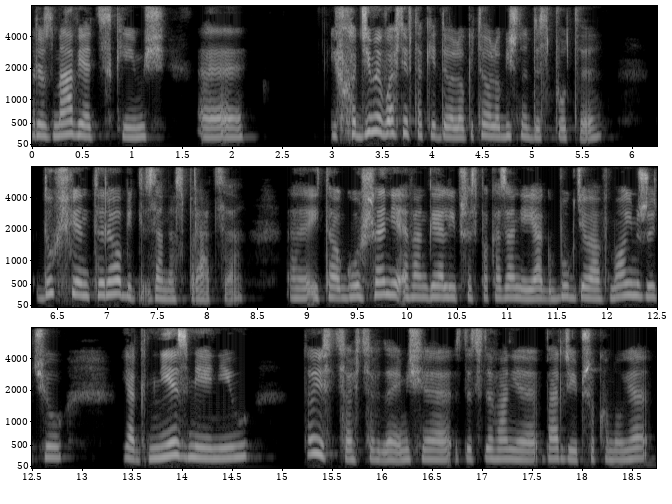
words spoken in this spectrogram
rozmawiać z kimś e, i wchodzimy właśnie w takie teologiczne dysputy. Duch Święty robi za nas pracę. E, I to głoszenie Ewangelii przez pokazanie, jak Bóg działa w moim życiu, jak mnie zmienił, to jest coś, co wydaje mi się zdecydowanie bardziej przekonuje.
